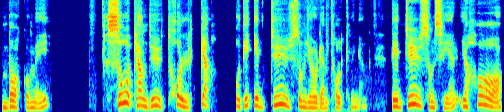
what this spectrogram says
bakom mig. Så kan du tolka och det är du som gör den tolkningen. Det är du som ser, jaha,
